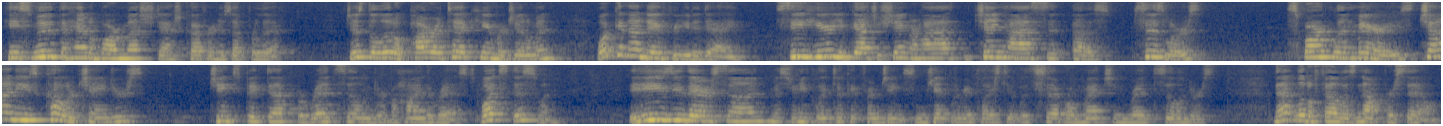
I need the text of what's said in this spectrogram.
He smoothed the handlebar mustache covering his upper lip. Just a little pyrotech humor, gentlemen. What can I do for you today? See here, you've got your Shanghai, Shanghai uh, sizzlers, sparkling Marys, Chinese color changers. Jinx picked up a red cylinder behind the rest. What's this one? Easy there, son. Mr. Hinckley took it from Jinx and gently replaced it with several matching red cylinders. That little fellow's not for sale.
